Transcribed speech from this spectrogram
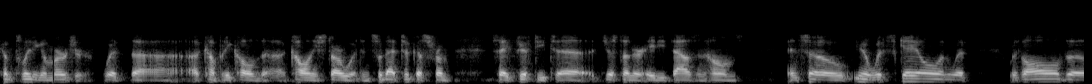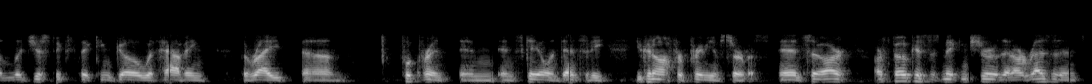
completing a merger with uh, a company called uh, Colony Starwood, and so that took us from say 50 to just under 80,000 homes. And so you know with scale and with with all the logistics that can go with having the right um, footprint and, and scale and density, you can offer premium service. And so our, our focus is making sure that our residents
